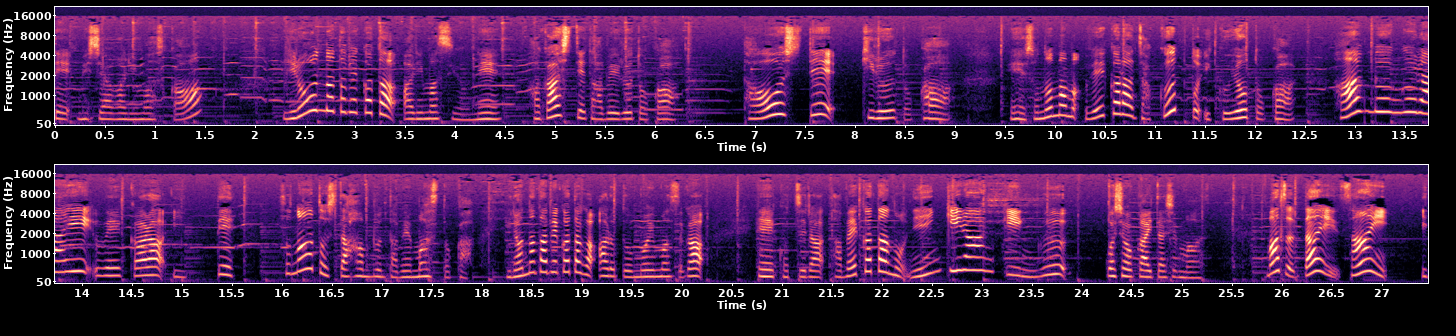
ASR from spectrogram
て召し上がりますか？いろんな食べ方ありますよね。剥がして食べるとか倒して切るとか、えー、そのまま上からザクッといくよとか半分ぐらい上からいってその後下半分食べますとかいろんな食べ方があると思いますが、えー、こちら食べ方の人気ランキングご紹介いたします。まず第3位1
